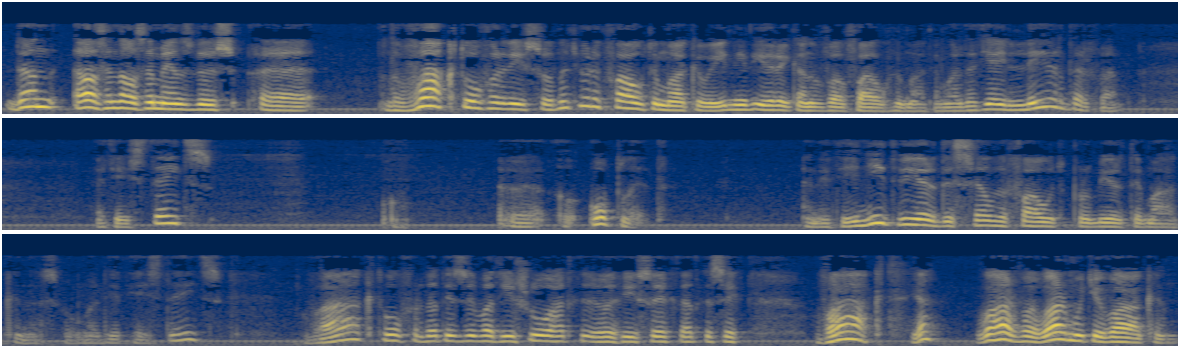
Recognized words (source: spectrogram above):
dan, als en als een mens dus uh, waakt over die soort, natuurlijk fouten maken we, niet iedereen kan fouten maken, maar dat jij leert daarvan. Dat jij steeds uh, oplet. En dat je niet weer dezelfde fout probeert te maken en maar dat je steeds waakt over, dat is wat Yeshua had gezegd, had gezegd, waakt, ja, waar, waar, waar moet je waken?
